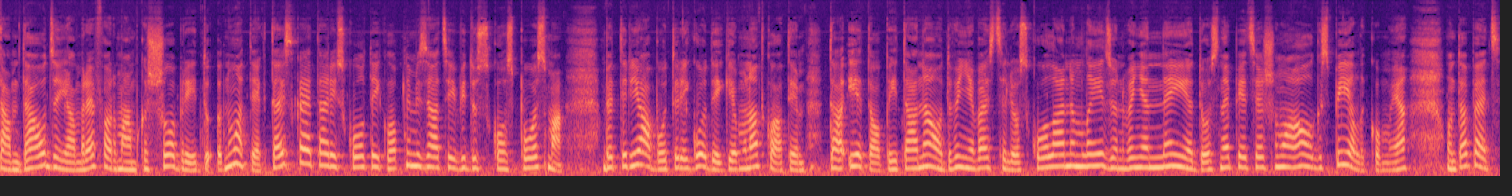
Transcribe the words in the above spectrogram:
tām daudzajām reformām, kas šobrīd notiek. Tā izskaitā arī skolu tīkla optimizācija vidusskolas posmā. Bet ir jābūt arī godīgiem un atklātiem. Tā ietaupītā nauda viņa aizceļo skolēnam līdzi un viņa neiedos nepieciešamo algas pielikumu. Ja? Un tāpēc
